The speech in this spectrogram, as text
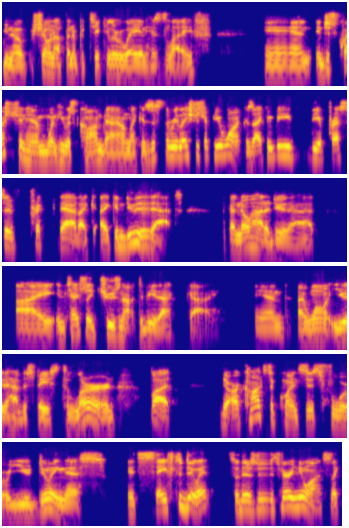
you know, shown up in a particular way in his life and and just question him when he was calmed down like is this the relationship you want because i can be the oppressive prick dad I, I can do that like i know how to do that i intentionally choose not to be that guy and i want you to have the space to learn but there are consequences for you doing this. It's safe to do it. So there's it's very nuanced. Like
